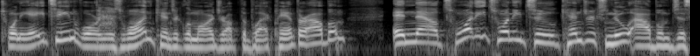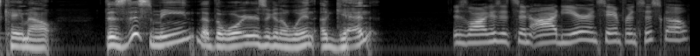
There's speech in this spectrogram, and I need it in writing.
2018, Warriors won. Kendrick Lamar dropped the Black Panther album, and now 2022, Kendrick's new album just came out. Does this mean that the Warriors are gonna win again? As long as it's an odd year in San Francisco.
